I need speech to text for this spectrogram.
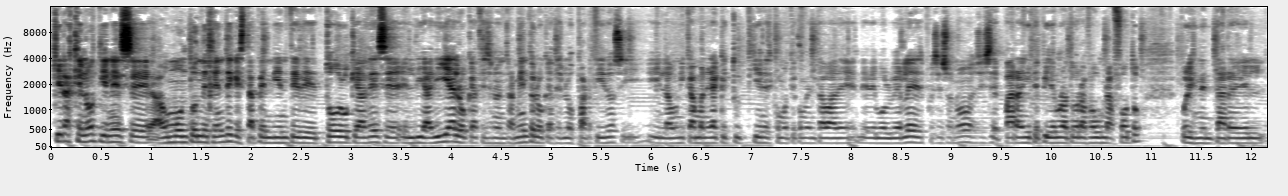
quieras que no, tienes eh, a un montón de gente que está pendiente de todo lo que haces eh, el día a día, lo que haces en el entrenamiento, lo que haces en los partidos y, la única manera que tú tienes, como te comentaba, de, devolverles, pues eso, ¿no? Si se paran y te piden un autógrafo o una foto, por intentar el,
